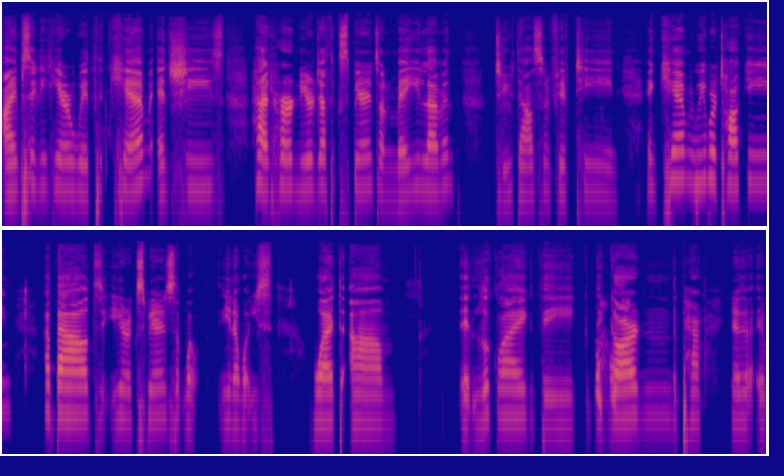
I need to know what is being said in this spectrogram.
I'm sitting here with Kim, and she's had her near death experience on May 11th, 2015. And Kim, we were talking about your experience, what you know, what you, what um, it looked like, the the uh-huh. garden, the par, you know, it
